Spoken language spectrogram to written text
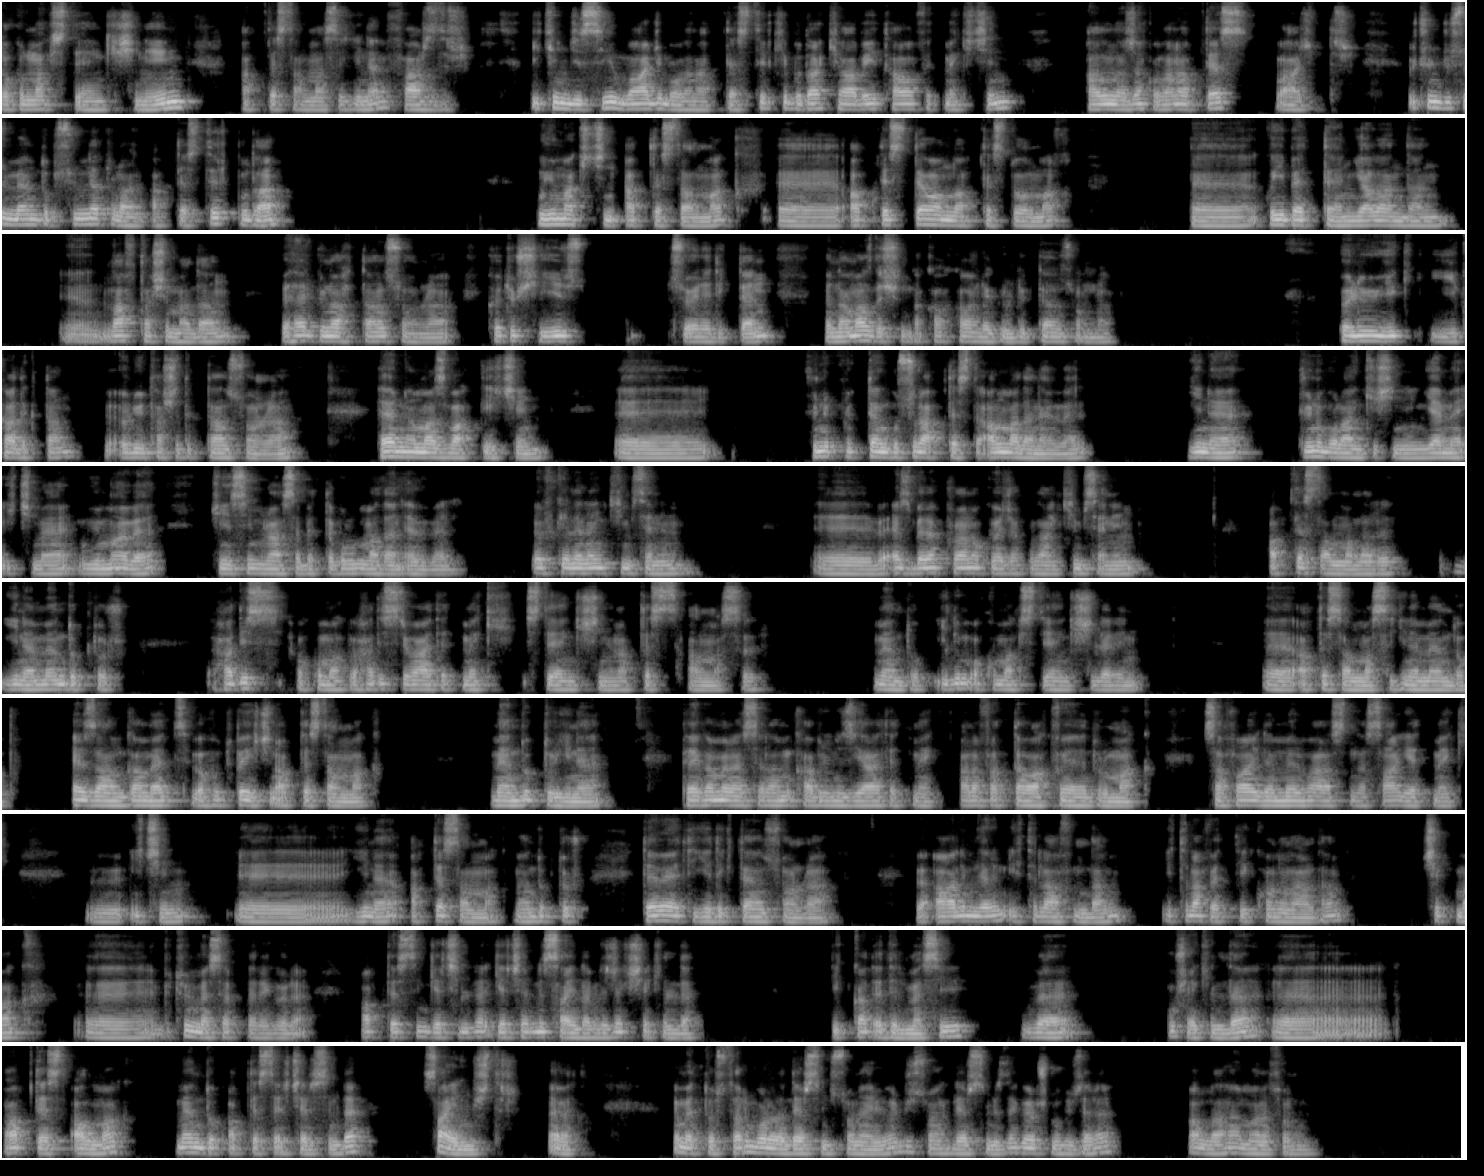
dokunmak isteyen kişinin abdest alması yine farzdır. İkincisi vacip olan abdesttir ki bu da Kabe'yi tavaf etmek için alınacak olan abdest vaciptir. Üçüncüsü mendup sünnet olan abdesttir. Bu da uyumak için abdest almak, e, abdest devamlı abdestli olmak, e, gıybetten, yalandan, e, laf taşımadan ve her günahtan sonra kötü şiir söyledikten ve namaz dışında kahkahayla güldükten sonra ölüyü yık yıkadıktan ve ölüyü taşıdıktan sonra her namaz vakti için e, cünüplükten gusül abdesti almadan evvel yine cünüp olan kişinin yeme, içme, uyuma ve cinsi münasebette bulunmadan evvel öfkelenen kimsenin e, ve ezbere Kur'an okuyacak olan kimsenin abdest almaları yine menduptur. Hadis okumak ve hadis rivayet etmek isteyen kişinin abdest alması mendup. İlim okumak isteyen kişilerin e, abdest alması yine mendup. Ezan, gamet ve hutbe için abdest almak menduptur yine. Peygamber Aleyhisselam'ın kabrini ziyaret etmek, Arafat'ta vakfeye durmak, Safa ile Merve arasında sa'i etmek e, için e, yine abdest almak menduptur. Deve eti yedikten sonra ve alimlerin ihtilafından, ihtilaf ettiği konulardan çıkmak, e, bütün mezheplere göre abdestin geçerli, geçerli sayılabilecek şekilde dikkat edilmesi ve bu şekilde e, abdest almak mendup abdestler içerisinde sayılmıştır. Evet. Evet dostlarım burada dersimiz sona eriyor. Bir sonraki dersimizde görüşmek üzere. Allah'a emanet olun.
